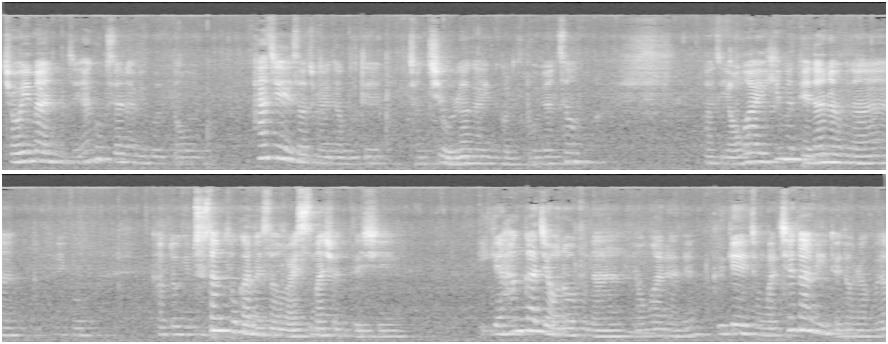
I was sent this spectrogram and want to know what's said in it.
저희만 이제 한국 사람이고 너무 타지에서 저희가 무대 전체에 올라가 있는 걸 보면서 맞아 영화의 힘은 대단하구나 그리고 감독님 수상 소감에서 말씀하셨듯이 이게 한 가지 언어구나 영화라는 그게 정말 체감이 되더라고요.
